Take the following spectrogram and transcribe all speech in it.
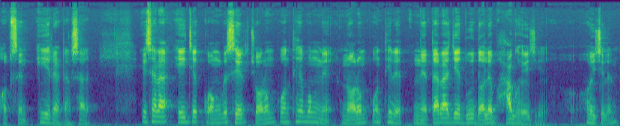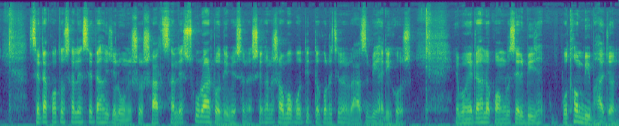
option A right answer. এছাড়া এই যে কংগ্রেসের চরমপন্থী এবং নরমপন্থী নেতারা যে দুই দলে ভাগ হয়েছে হয়েছিলেন। সেটা কত সালে? সেটা হয়েছিল উনিশশো সাত সালে সুরাট অধিবেশনে। সেখানে সভাপতিত্ব করেছিলেন রাসবিহারী ঘোষ। এবং এটা হলো কংগ্রেসের প্রথম বিভাজন।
